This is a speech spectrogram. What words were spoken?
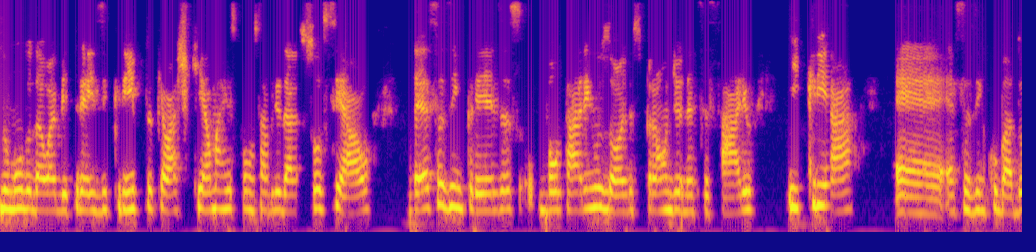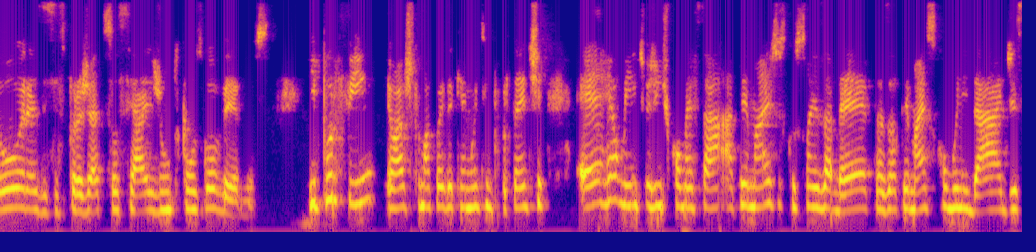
no mundo da Web3 e cripto que eu acho que é uma responsabilidade social dessas empresas voltarem os olhos para onde é necessário e criar é, essas incubadoras, esses projetos sociais junto com os governos. E por fim, eu acho que uma coisa que é muito importante é realmente a gente começar a ter mais discussões abertas, a ter mais comunidades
